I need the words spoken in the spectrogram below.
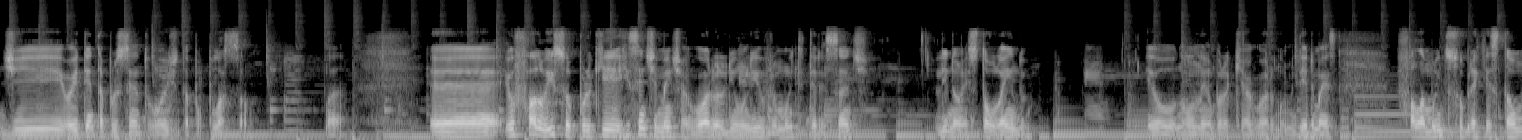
de 80% hoje da população. Né? É, eu falo isso porque recentemente agora eu li um livro muito interessante. Li não, estou lendo. Eu não lembro aqui agora o nome dele, mas fala muito sobre a questão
